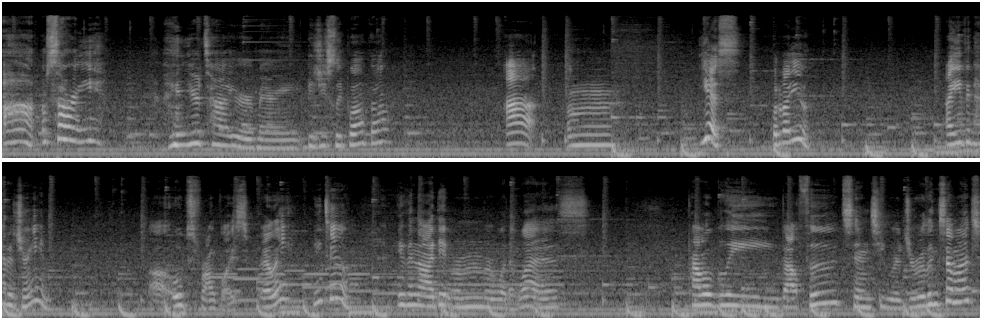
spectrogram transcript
Ah, I'm sorry. You're tired, Mary. Did you sleep well, though? Ah, um, yes. What about you? I even had a dream. Uh, oops, wrong voice. Really? Me too. Even though I didn't remember what it was. Probably about food since you were drooling so much.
